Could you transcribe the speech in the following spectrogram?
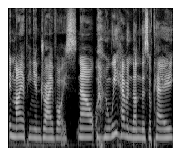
in my opinion, dry voice. Now, we haven't done this okay,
